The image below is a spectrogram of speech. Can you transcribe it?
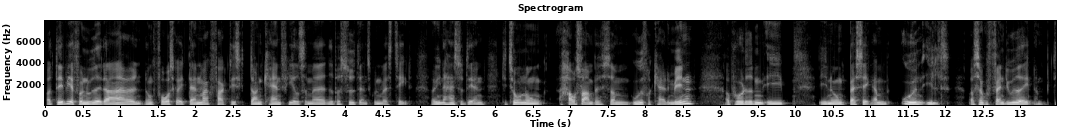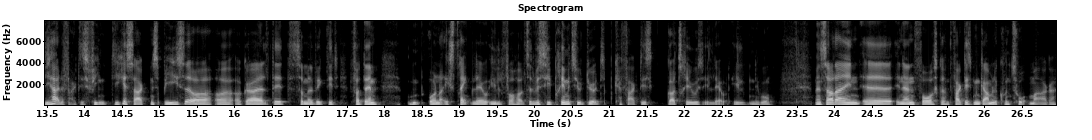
Og det vi har fundet ud af, der er nogle forskere i Danmark faktisk, Don Canfield, som er nede på Syddansk Universitet, og en af hans studerende, de tog nogle havsvampe, som ude fra Kærteminde, og puttede dem i, i nogle bassiner uden ilt. Og så fandt de ud af, at de har det faktisk fint. De kan sagtens spise og, og, og gøre alt det, som er vigtigt for dem, under ekstremt lave ildforhold. Så det vil sige, at primitive dyr de kan faktisk godt trives i lavt ildniveau. Men så er der en, øh, en anden forsker, faktisk min gamle kontormarker,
